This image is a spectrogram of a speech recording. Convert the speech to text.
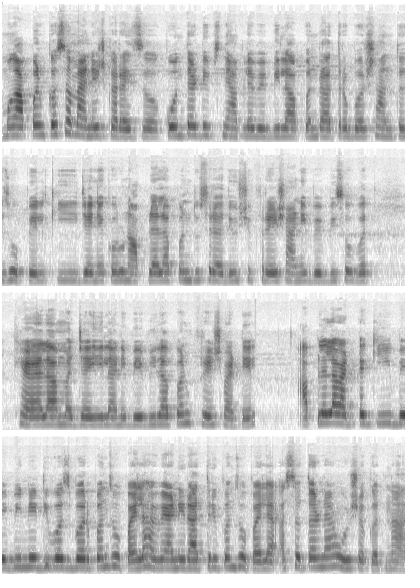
मग आपण कसं मॅनेज करायचं? कोणत्या टिप्सने आपल्या बेबीला आपण रात्रभर शांत झोपेल की जेणेकरून आपल्याला पण दुसऱ्या दिवशी फ्रेश आणि बेबीसोबत खेळायला मजा येईल आणि बेबीला पण फ्रेश वाटेल? आपल्याला वाटतं की बेबीने दिवसभर पण झोपायला हवे आणि रात्री पण झोपायला असं तर नाही होऊ शकत ना.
